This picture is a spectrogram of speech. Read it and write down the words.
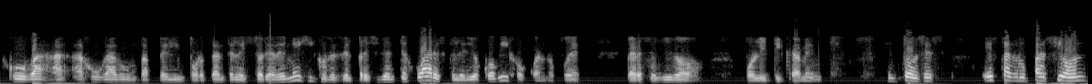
Cuba ha, jugado un papel importante en la historia de México desde el presidente Juárez que le dio cobijo cuando fue perseguido políticamente. Entonces, esta agrupación,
